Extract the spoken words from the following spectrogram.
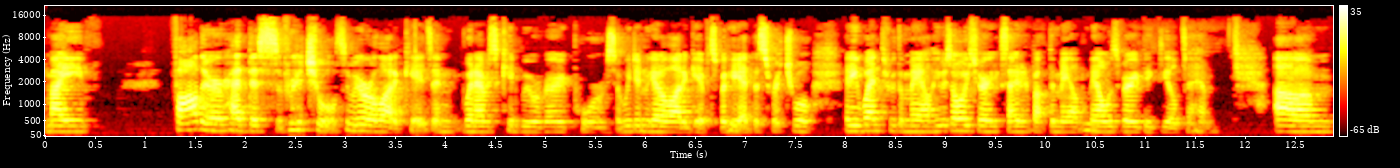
My father had this ritual. So we were a lot of kids. And when I was a kid, we were very poor. So we didn't get a lot of gifts, but he had this ritual and he went through the mail. He was always very excited about the mail. The mail was a very big deal to him. Um,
